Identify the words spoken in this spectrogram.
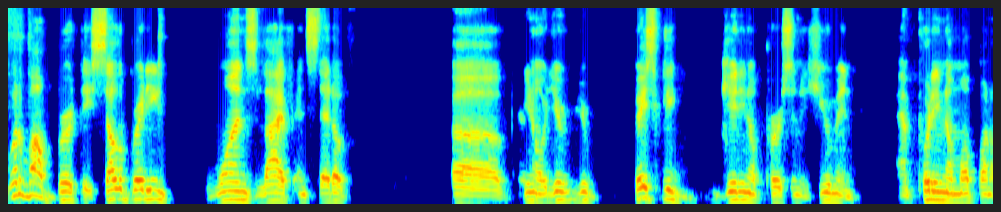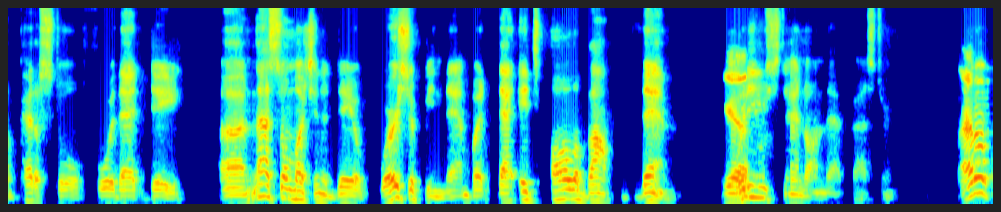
what about birthdays? Celebrating one's life instead of uh you know you're you're basically getting a person a human and putting them up on a pedestal for that day uh not so much in the day of worshiping them but that it's all about them yeah. Where do you stand on that, Pastor? I don't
